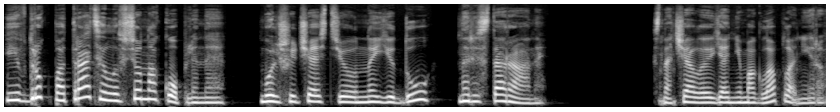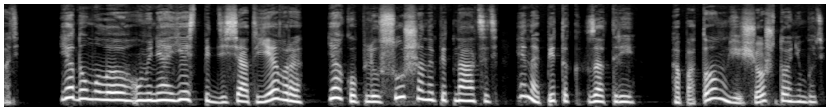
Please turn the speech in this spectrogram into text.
и вдруг потратила все накопленное, большей частью на еду, на рестораны. Сначала я не могла планировать. Я думала, у меня есть 50 евро, я куплю суши на 15 и напиток за 3 а потом еще что-нибудь.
